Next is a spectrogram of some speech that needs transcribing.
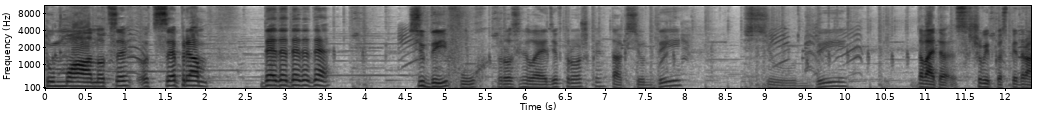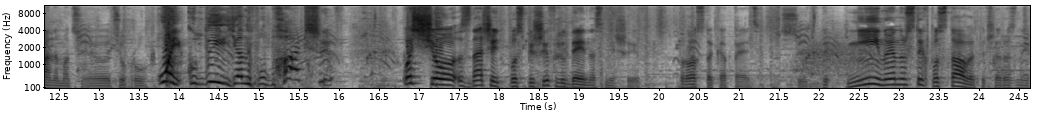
Туман, оце, оце прям. Де, де, де, де, де? Сюди, фух, розгледів трошки. Так, сюди. Сюди. Давайте швидко спідранимо цю, цю гру. Ой, куди? Я не побачив! Ось що, значить, поспішив людей насмішив. Просто капець. Сюди. Ні, ну я не встиг поставити через них.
